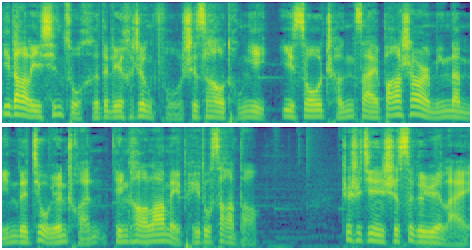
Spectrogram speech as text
意大利新组合的联合政府十四号同意一艘承载八十二名难民的救援船停靠拉美佩杜萨岛，这是近十四个月来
